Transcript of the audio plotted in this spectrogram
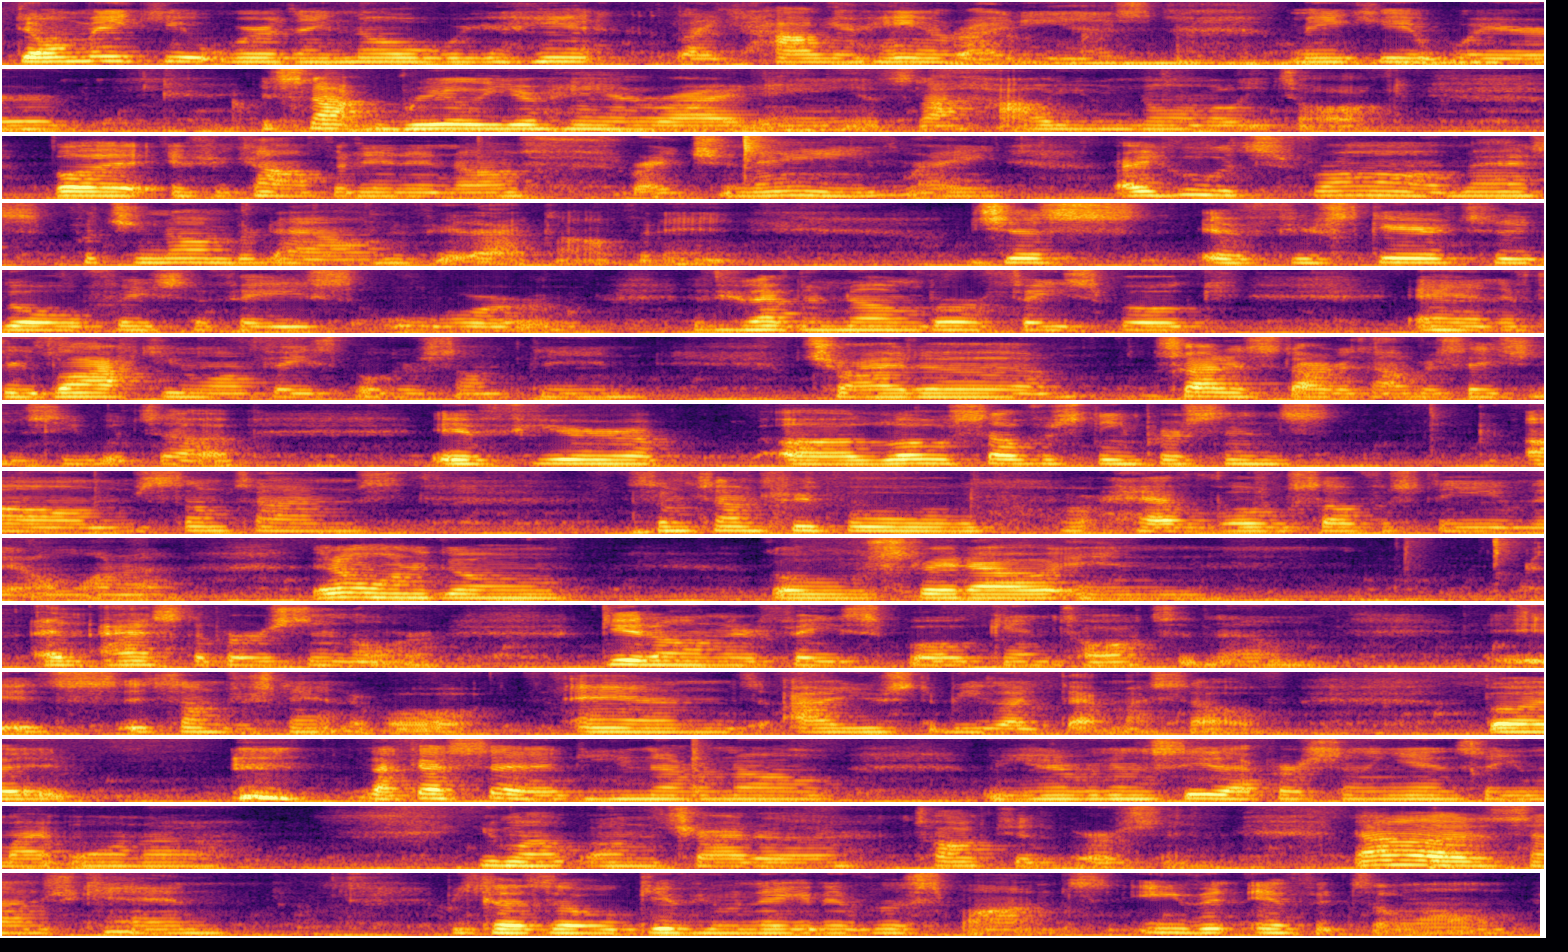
Don't make it where they know where your hand like how your handwriting is. Make it where it's not really your handwriting. It's not how you normally talk. But if you're confident enough write your name right? Write who it's from. Ask put your number down if you're that confident. Just if you're scared to go face to face or if you have the number facebook and if they block you on facebook or something try to try to start a conversation and see what's up. If you're a, a low self esteem person, um, sometimes sometimes people have low self esteem. They don't wanna they don't wanna go go straight out and and ask the person or get on their Facebook and talk to them. It's it's understandable, and I used to be like that myself, but like I said, you never know. You're never gonna see that person again, so you might wanna you might want to try to talk to the person. Not a lot of times you can because they'll give you a negative response, even if it's alone.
